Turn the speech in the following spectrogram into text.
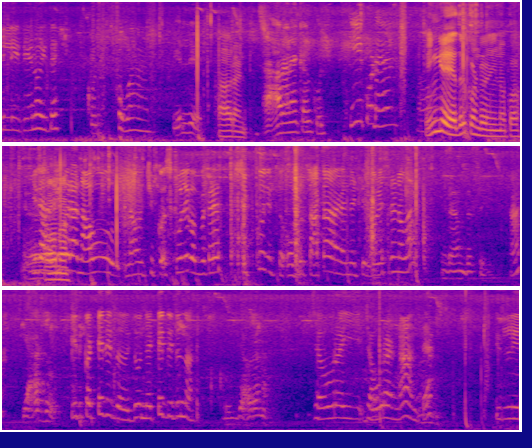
ಇಲ್ಲಿ ಇದೇನೋ ಇದೆ. ಎಲ್ಲಿ ಆವರಣೆ ಕಂಡು. ಹಿಂಗೆ ಎದುರ್ಕೊಂಡ್ರು ನೀನಪ್ಪ. ಅವನ. ನಾವು ನಾವು ಚಿಕ್ಕ ಸ್ಕೂಲಿಗೆ ಹೋಗ್ಬೇಕಾದ್ರೆ ಚಿಕ್ಕದಿತ್ತು. ಒಬ್ರು ತಾತ ನೆಟ್ಟಿದ್ರು. ಅವ್ರ ನಾವ ಇದು ಕಟ್ಟಿದ್ದು ಇದು ನೆಟ್ಟಿದ್ದು ಇದನ್ನ. ಅವರಣ ಜೌರೈ ಜೌರಣ್ಣ ಅಂತೆ. ಇಲ್ಲಿ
